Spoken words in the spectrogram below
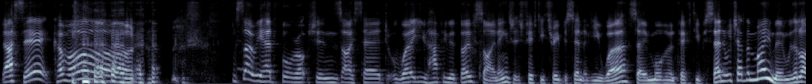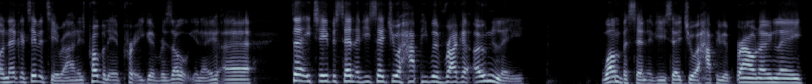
that's it. Come on. so we had four options. I said, were you happy with both signings? Which 53% of you were, so more than 50%. Which at the moment, with a lot of negativity around, is probably a pretty good result. You know, uh, 32% of you said you were happy with Raggett only. 1% of you said you were happy with Brown only.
